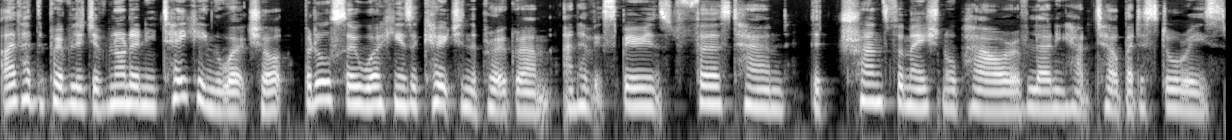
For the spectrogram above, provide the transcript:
I've had the privilege of not only taking the workshop, but also working as a coach in the program and have experienced firsthand the transformational power of learning how to tell better stories.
